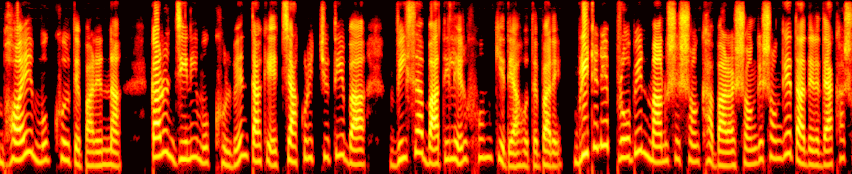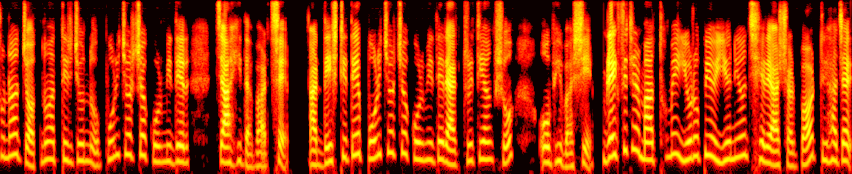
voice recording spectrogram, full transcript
ভয়ে মুখ খুলতে পারেন না। কারণ যিনি মুখ খুলবেন, তাকে চাকরিচ্যুতি বা ভিসা বাতিলের হুমকি দেয়া হতে পারে। ব্রিটেনে প্রবীণ মানুষের সংখ্যা বাড়ার সঙ্গে সঙ্গে তাদের দেখাশোনা, যত্ন আত্মীর জন্য পরিচর্যা কর্মীদের চাহিদা বাড়ছে। আর দেশটিতে পরিচর্যা কর্মীদের এক তৃতীয়াংশ অভিবাসী। ব্রেক্সিটের মাধ্যমে ইউরোপীয় ইউনিয়ন ছেড়ে আসার পর দুই হাজার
